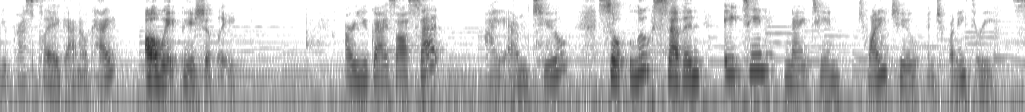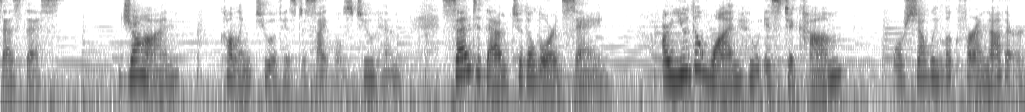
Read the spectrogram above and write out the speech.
you press play again, okay? I'll wait patiently. Are you guys all set? I am too. So Luke 7 18, 19, 22, and 23 says this John, calling two of his disciples to him, sent them to the Lord, saying, Are you the one who is to come, or shall we look for another?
